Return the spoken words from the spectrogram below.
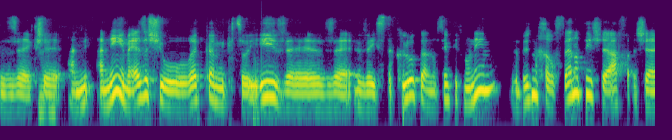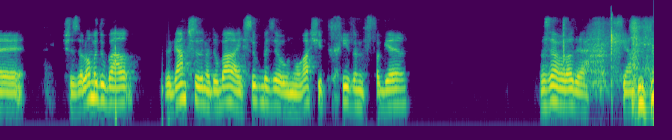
וכשאני אני עם איזשהו רקע מקצועי ו, ו, והסתכלות על נושאים תכנונים, זה פשוט מחרפן אותי שאף, ש, שזה לא מדובר, וגם כשזה מדובר, העיסוק בזה הוא נורא שטחי ומפגר. וזהו, לא יודע, סיימתי.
